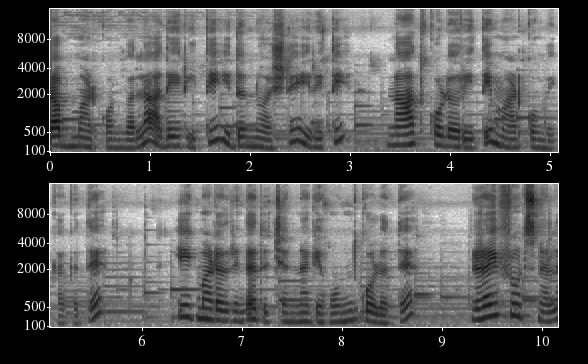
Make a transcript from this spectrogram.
ರಬ್ ಮಾಡ್ಕೊಂಡ್ವಲ್ಲ, ಅದೇ ರೀತಿ ಇದನ್ನು ಅಷ್ಟೇ ಈ ರೀತಿ ನಾದ್ಕೊಡೋ ರೀತಿ ಮಾಡ್ಕೊಬೇಕಾಗತ್ತೆ. ಹೀಗೆ ಮಾಡೋದ್ರಿಂದ ಅದು ಚೆನ್ನಾಗಿ ಹೊಂದ್ಕೊಳ್ಳುತ್ತೆ. ಡ್ರೈ ಫ್ರೂಟ್ಸ್ನೆಲ್ಲ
